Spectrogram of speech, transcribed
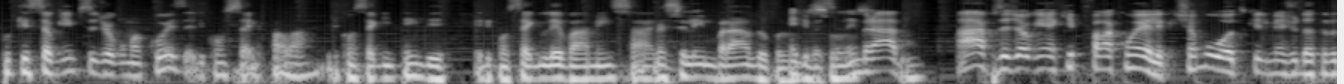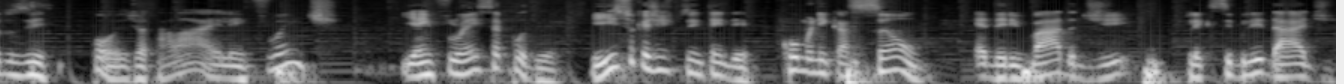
Porque se alguém precisa de alguma coisa, ele consegue falar, ele consegue entender, ele consegue levar a mensagem. Vai ser lembrado por Ele vai ser pessoas. lembrado. Ah, precisa de alguém aqui pra falar com ele, que chama o outro que ele me ajuda a traduzir. Pô, ele já tá lá, ele é influente. E a influência é poder. E isso que a gente precisa entender. Comunicação é derivada de flexibilidade.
